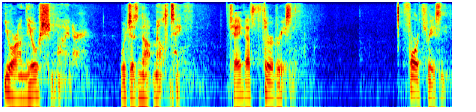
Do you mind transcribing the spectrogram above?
you are on the ocean liner, which is not melting. Okay, that's the third reason. Fourth reason.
